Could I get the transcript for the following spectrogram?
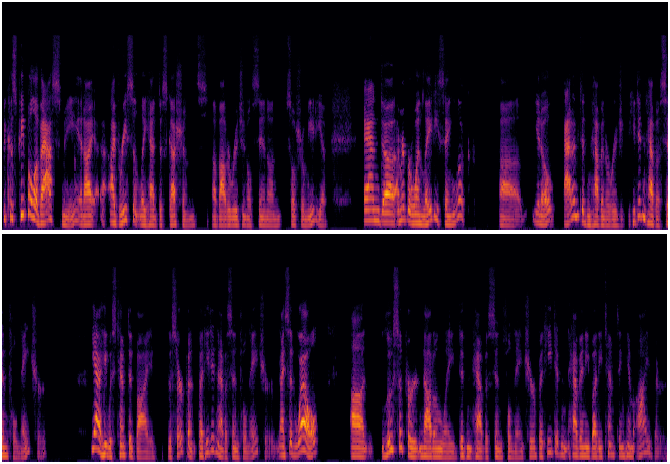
Because people have asked me, and I I've recently had discussions about original sin on social media, and uh, I remember one lady saying, "Look, uh, you know, Adam didn't have an origin; he didn't have a sinful nature. Yeah, he was tempted by the serpent, but he didn't have a sinful nature. And I said, well, uh, Lucifer not only didn't have a sinful nature, but he didn't have anybody tempting him either.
